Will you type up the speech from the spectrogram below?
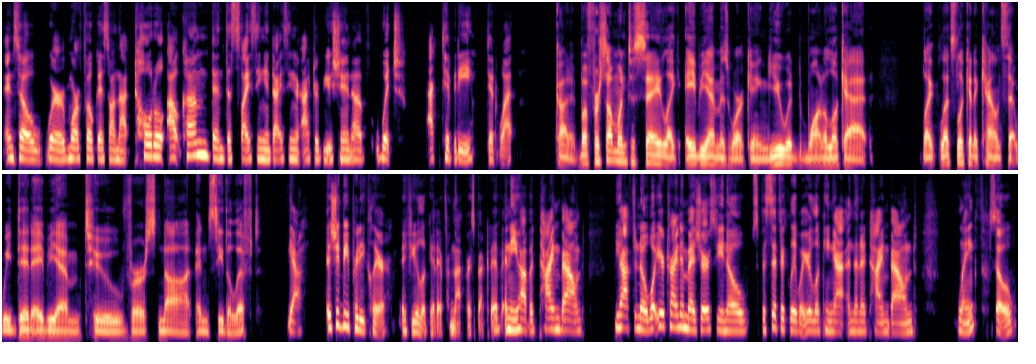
And so we're more focused on that total outcome than the slicing and dicing or attribution of which activity did what. Got it. But for someone to say like ABM is working, you would want to look at like let's look at accounts that we did ABM to versus not and see the lift. Yeah. It should be pretty clear if you look at it from that perspective. And you have a time bound you have to know what you're trying to measure so you know specifically what you're looking at and then a time bound length. So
